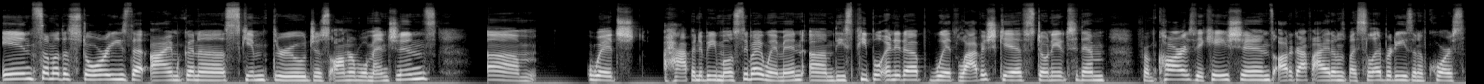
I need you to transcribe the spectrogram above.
in some of the stories that I'm gonna skim through, just honorable mentions, um, which happen to be mostly by women. Um, these people ended up with lavish gifts donated to them from cars, vacations, autograph items by celebrities, and of course,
